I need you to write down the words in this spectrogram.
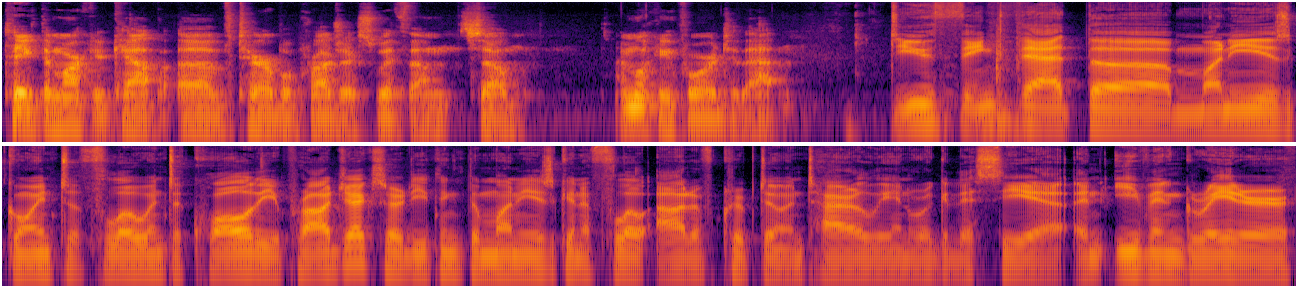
take the market cap of terrible projects with them. So i'm looking forward to that do you think that the money is going to flow into quality projects, or do you think the money is going to flow out of crypto entirely, and we're going to see a, an even greater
